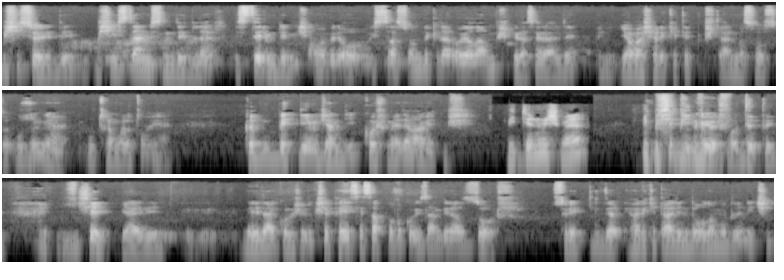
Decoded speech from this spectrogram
Bir şey söyledi. Bir şey ister misin dediler. İsterim demiş ama böyle o istasyondakiler oyalanmış biraz herhalde. Hani yavaş hareket etmişler. Nasıl olsa uzun ya ultramaraton ya. Kadın bekleyemeyeceğim deyip koşmaya devam etmiş. Bitirmiş mi? Bilmiyorum o detayı. Şey yani neyden konuşuyorduk? İşte pace hesaplamak o yüzden biraz zor sürekli de hareket halinde olamadığın için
